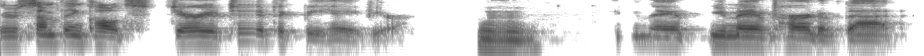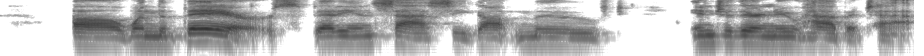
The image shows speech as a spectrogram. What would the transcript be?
there's something called stereotypic behavior. Mm-hmm. You may have, you may have heard of that. Uh, when the bears, Betty and Sassy, got moved into their new habitat,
